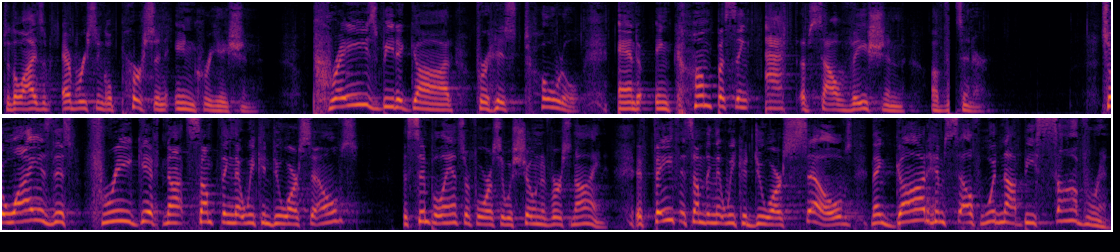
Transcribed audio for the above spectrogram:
to the lives of every single person in creation. Praise be to God for his total and encompassing act of salvation of the sinner. So, why is this free gift not something that we can do ourselves? The simple answer for us it was shown in verse 9. If faith is something that we could do ourselves, then God himself would not be sovereign.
